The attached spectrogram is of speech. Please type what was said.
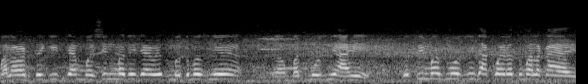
मला वाटतं की त्या मशीनमध्ये ज्यावेळेस मतमोजणी मतमोजणी आहे तर ती मतमोजणी दाखवायला तुम्हाला काय आहे?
